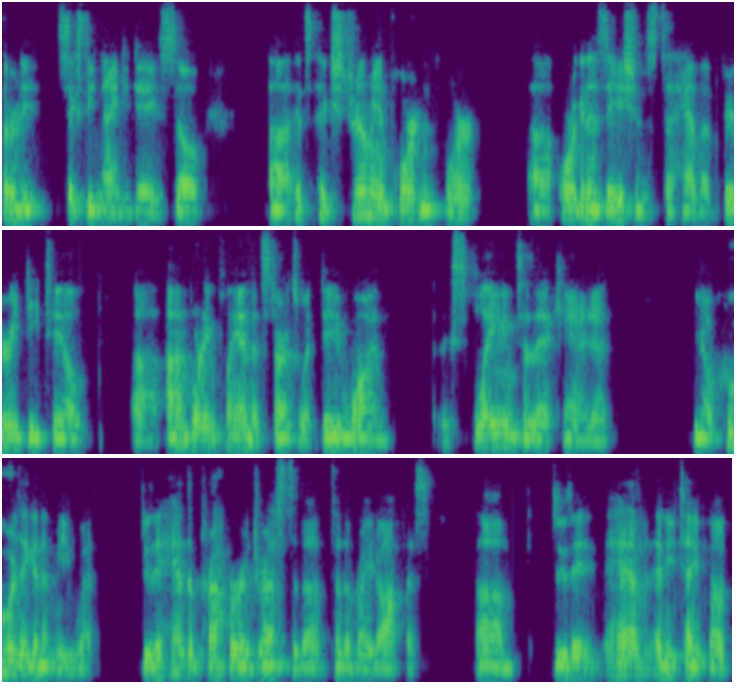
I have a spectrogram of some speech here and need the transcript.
30, 60, 90 days. So uh, it's extremely important for uh, organizations to have a very detailed uh, onboarding plan that starts with day one, explaining to that candidate, you know, who are they going to meet with? Do they have the proper address to the to the right office? Um, do they have any type of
